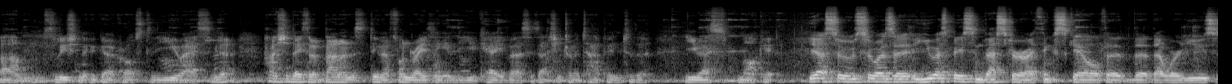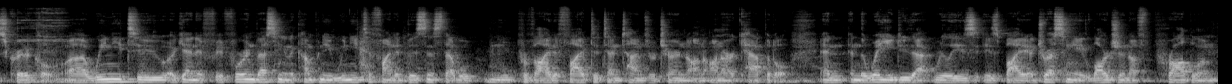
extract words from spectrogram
um, solution that could go across to the US? You know, how should they sort of balance doing fundraising in the UK versus actually trying to tap into the US market? Yeah, so so as a U.S. based investor, I think scale the, the, that word you use is critical. Uh, we need to again, if, if we're investing in a company, we need to find a business that will, will, provide a five to ten times return on, on our capital. And and the way you do that really is is by addressing a large enough problem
